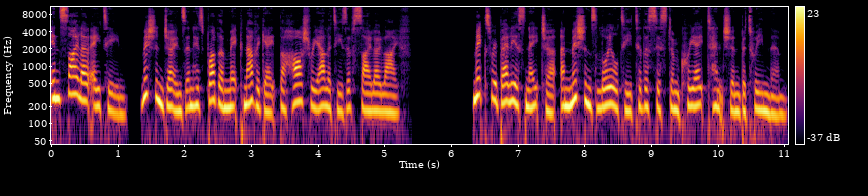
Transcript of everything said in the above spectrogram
In Silo 18, Mission Jones and his brother Mick navigate the harsh realities of silo life. Mick's rebellious nature and Mission's loyalty to the system create tension between them.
